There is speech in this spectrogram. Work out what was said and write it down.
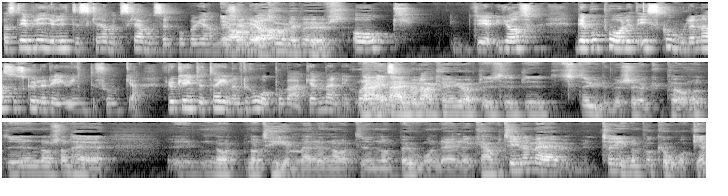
Alltså det blir ju lite skram, skrämselpropaganda Ja, känner jag. jag tror det behövs. Och det, jag, det beror på lite, i skolorna så skulle det ju inte funka. För du kan ju inte ta in en drogpåverkad människa i Nej, en nej, men man kan ju göra ett, ett, ett studiebesök på något, eh, något sånt här eh, något, något hem eller något, något boende eller kanske till och med ta in dem på kåken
